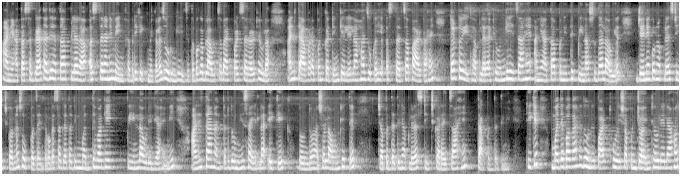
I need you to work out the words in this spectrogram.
आणि आता सगळ्यात आधी आता आपल्याला अस्तर आणि मेन फॅब्रिक एकमेकाला जोडून घ्यायचं. तर बघा ब्लाऊजचा बॅक पार्ट सरळ ठेवला आणि त्यावर आपण कटिंग केलेला हा जो काही अस्तरचा पार्ट आहे तर तो इथे आपल्याला ठेवून घ्यायचा आहे. आणि आता आपण इथे पिनासुद्धा लावूयात जेणेकरून आपल्याला स्टिच करणं सोपं जाईल. तर बघा सगळ्यात आधी मध्यभागी एक पिन लावलेली आहे मी आणि त्यानंतर दोन्ही साईडला एक एक दोन दोन अशा लावून घेते ज्या पद्धतीने आपल्याला स्टिच करायचं आहे त्या पद्धतीने. ठीक आहे? मध्ये बघा हे दोन्ही पार्ट थोडेसे आपण जॉईन ठेवलेले आहोत.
